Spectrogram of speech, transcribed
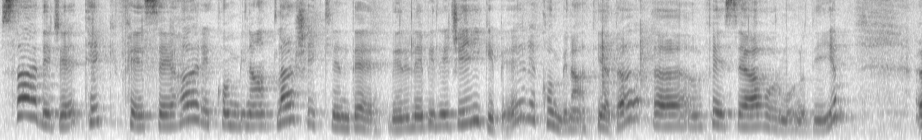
sadece tek FSH rekombinantlar şeklinde verilebileceği gibi rekombinant ya da e, FSH hormonu diyeyim. E,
